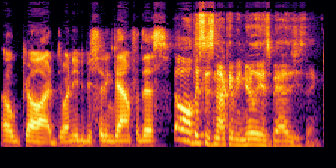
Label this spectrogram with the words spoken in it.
Oh God, do I need to be sitting down for this? Oh, this is not going to be nearly as bad as you think.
